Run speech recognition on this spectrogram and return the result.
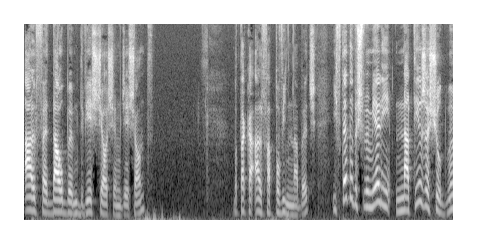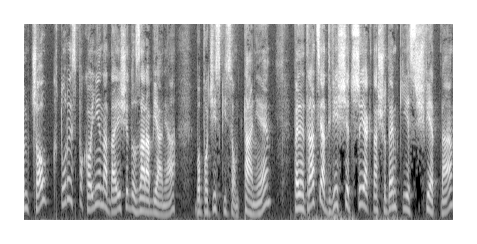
alfę dałbym 280, bo taka alfa powinna być. I wtedy byśmy mieli na tierze siódmym czołg, który spokojnie nadaje się do zarabiania, bo pociski są tanie. Penetracja 203 jak na siódemki jest świetna,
